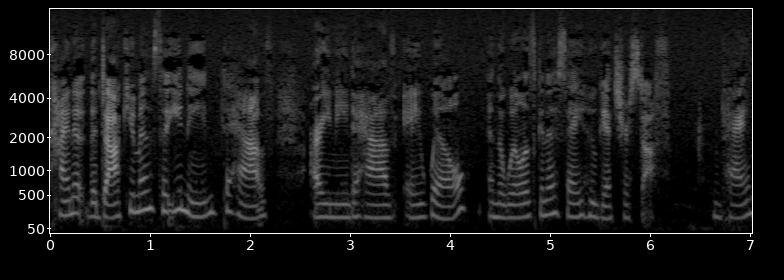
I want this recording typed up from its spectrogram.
kind of the documents that you need to have are you need to have a will, and the will is going to say who gets your stuff. Okay.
